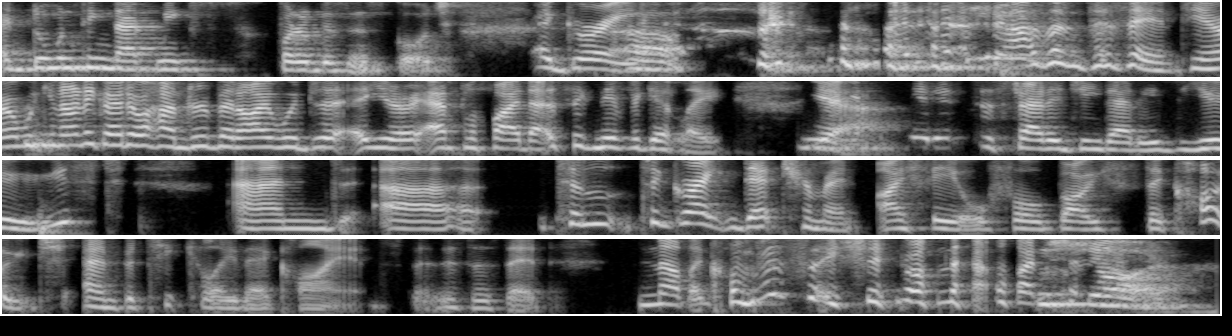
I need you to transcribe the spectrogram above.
I don't think that makes for a business coach. Agree. Uh, a thousand percent. You know, we can only go to a hundred, but I would, uh, you know, amplify that significantly. Yeah, it's a strategy that is used, and uh, to to great detriment, I feel, for both the coach and particularly their clients. But as I said, another conversation on that one. For sure.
